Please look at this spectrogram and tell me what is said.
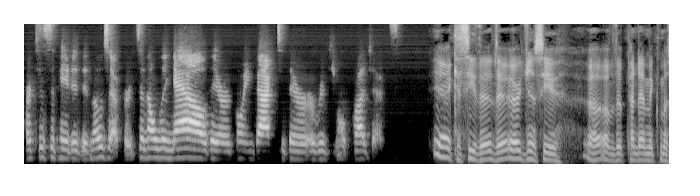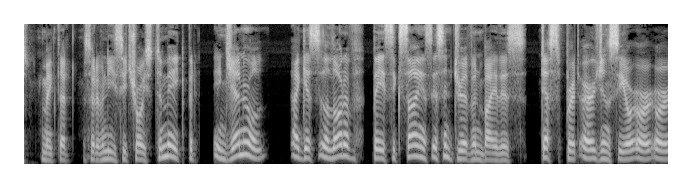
participated in those efforts. And only now they are going back to their original projects. Yeah, I can see the, the urgency uh, of the pandemic must make that sort of an easy choice to make. But in general, I guess a lot of basic science isn't driven by this desperate urgency or, or, or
